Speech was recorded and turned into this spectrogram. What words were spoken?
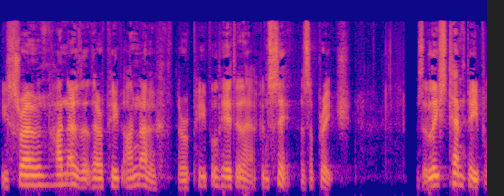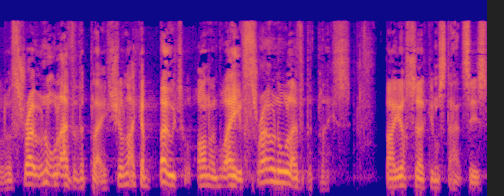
You thrown, I know that there are people, I know there are people here today. I can see it as I preach. There's at least 10 people who are thrown all over the place. You're like a boat on a wave, thrown all over the place by your circumstances.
